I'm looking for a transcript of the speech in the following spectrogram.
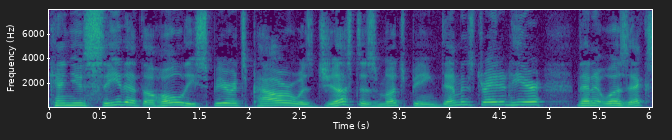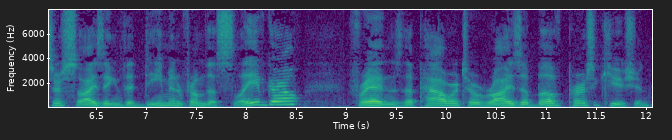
Can you see that the Holy Spirit's power was just as much being demonstrated here than it was exorcising the demon from the slave girl? Friends, the power to rise above persecution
